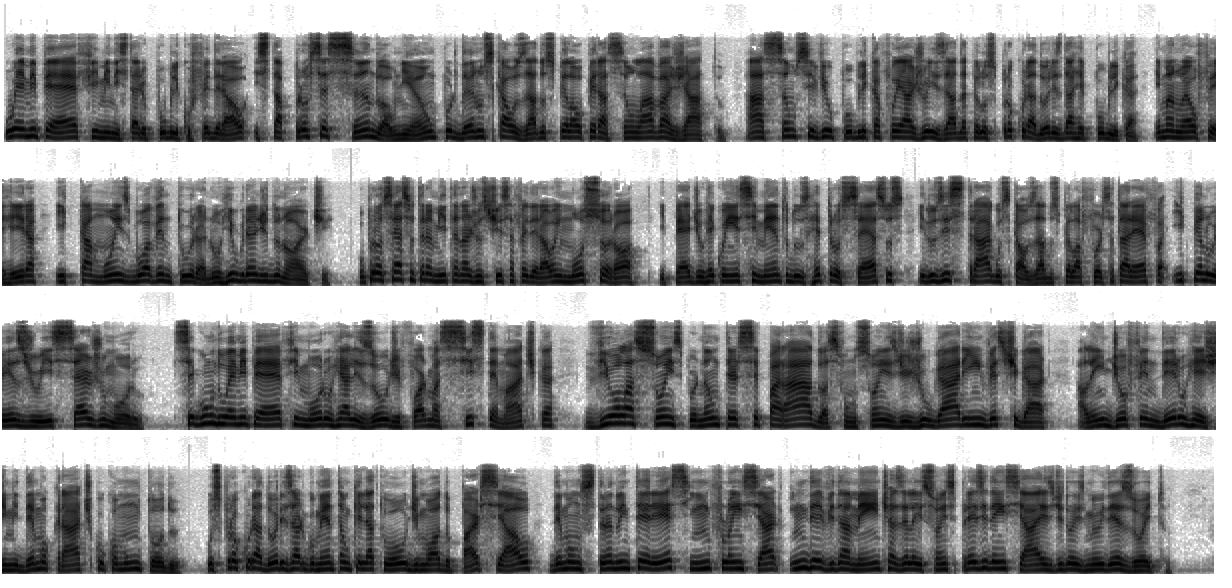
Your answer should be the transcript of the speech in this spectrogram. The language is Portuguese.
O MPF, Ministério Público Federal, está processando a União por danos causados pela Operação Lava Jato. A ação civil pública foi ajuizada pelos procuradores da República, Emanuel Ferreira e Camões Boaventura, no Rio Grande do Norte. O processo tramita na Justiça Federal em Mossoró e pede o reconhecimento dos retrocessos e dos estragos causados pela Força Tarefa e pelo ex-juiz Sérgio Moro. Segundo o MPF, Moro realizou de forma sistemática violações por não ter separado as funções de julgar e investigar, além de ofender o regime democrático como um todo. Os procuradores argumentam que ele atuou de modo parcial, demonstrando interesse em influenciar indevidamente as eleições presidenciais de 2018.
